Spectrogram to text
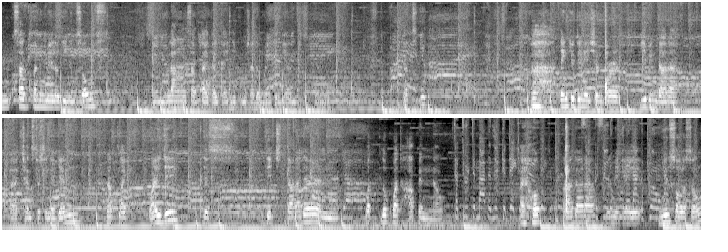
yung sad pa nung melody ng songs. Nga subtitle kaya hindi ko masyadong maintindihan. And that's it. Thank you, D Nation, for giving Dara a chance to sing again. Not like YG, just ditch Dara there and what look what happened now. I hope uh, will make a new solo song,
